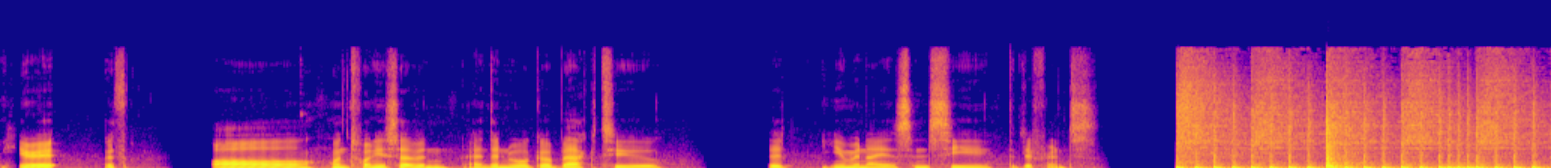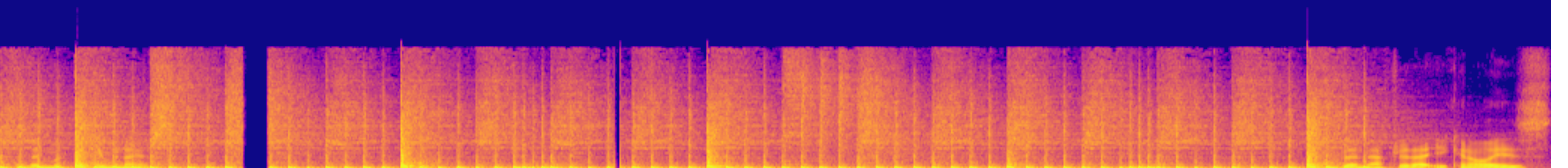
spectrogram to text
hear it with all 127 and then we'll go back to the humanize and see the difference. And then with the humanize. After that you can always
